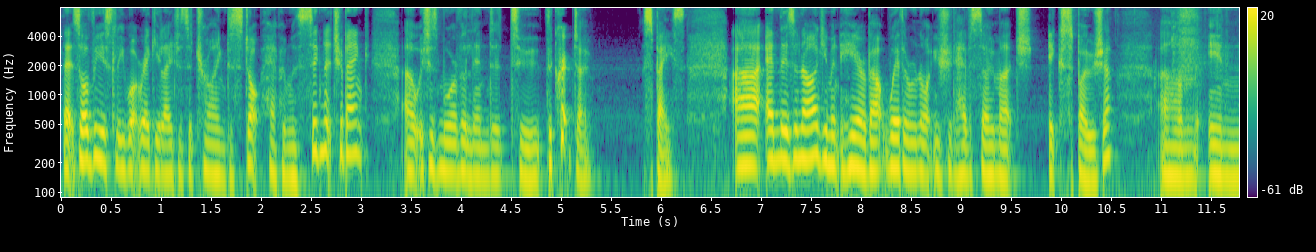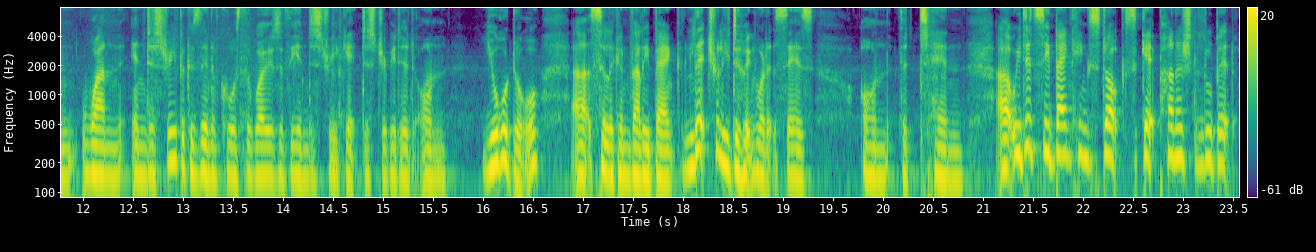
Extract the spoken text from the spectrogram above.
that's obviously what regulators are trying to stop happen with Signature Bank, uh, which is more of a lender to the crypto space. Uh, and there's an argument here about whether or not you should have so much exposure um, in one industry, because then, of course, the woes of the industry get distributed on your door. Uh, Silicon Valley Bank literally doing what it says on the tin. Uh, we did see banking stocks get punished a little bit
